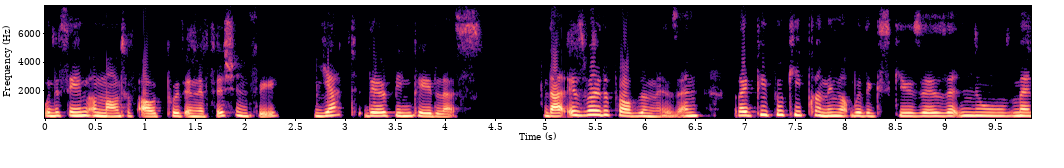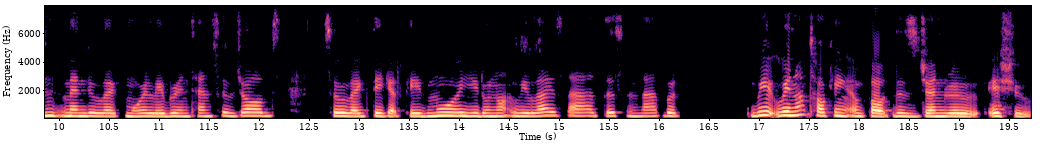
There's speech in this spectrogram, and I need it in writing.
with the same amount of output and efficiency, yet they're being paid less. That is where the problem is. And like people keep coming up with excuses that no, men men do like more labor intensive jobs, so like they get paid more, you do not realize that, this and that. But we we're not talking about this general issue.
